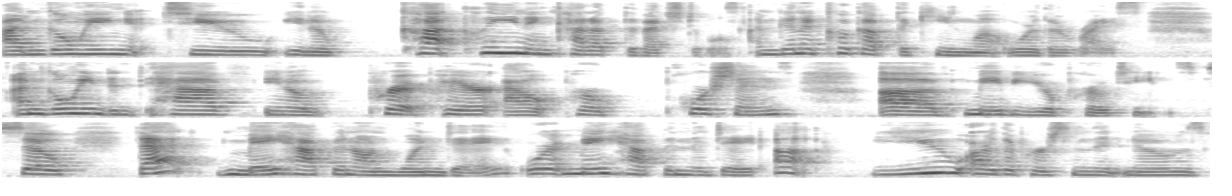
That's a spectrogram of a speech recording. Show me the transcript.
I'm going to, you know, cut clean and cut up the vegetables. I'm going to cook up the quinoa or the rice. I'm going to have, you know, prepare out per portions of maybe your proteins. So that may happen on one day or it may happen the day up. You are the person that knows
